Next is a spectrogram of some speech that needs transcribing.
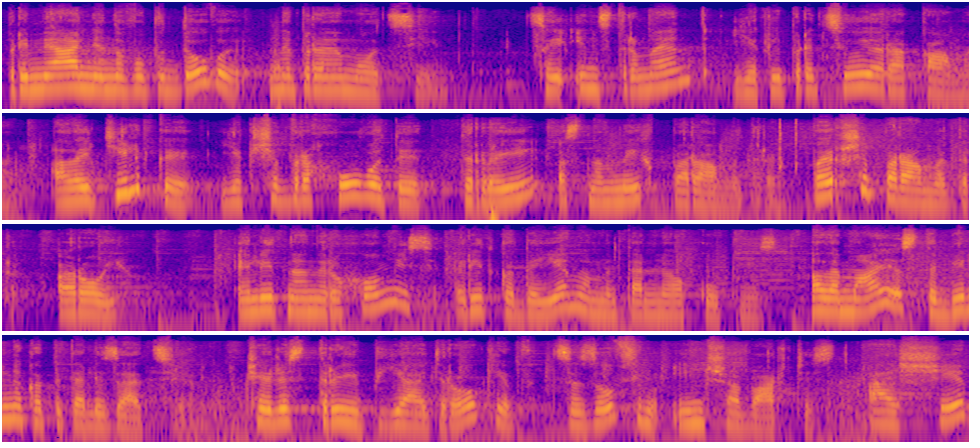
Преміальні новобудови не про емоції. Це інструмент, який працює роками, але тільки якщо враховувати три основних параметри. Перший параметр рой. Елітна нерухомість рідко дає моментальну окупність, але має стабільну капіталізацію. Через 3-5 років це зовсім інша вартість. А ще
